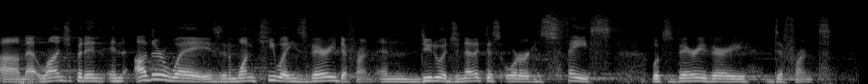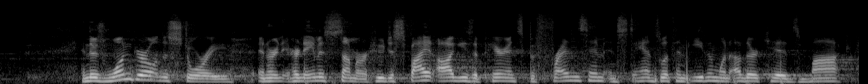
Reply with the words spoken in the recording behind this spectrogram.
um, at lunch, but in, in other ways, in one key way, he's very different. And due to a genetic disorder, his face looks very, very different. And there's one girl in the story, and her, her name is Summer, who, despite Augie's appearance, befriends him and stands with him even when other kids mock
